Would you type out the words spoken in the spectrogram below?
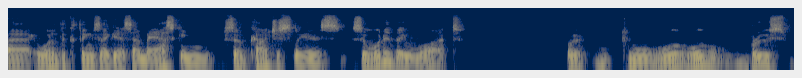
uh, one of the things I guess I'm asking subconsciously is so what do they want? Bruce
